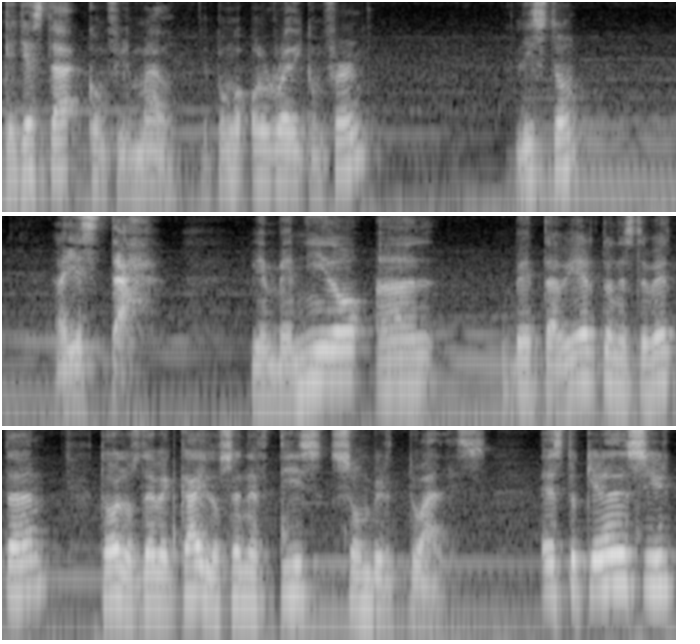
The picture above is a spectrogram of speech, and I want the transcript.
que ya está confirmado. Le pongo already confirmed. Listo. Ahí está. Bienvenido al beta abierto en este beta. Todos los DBK y los NFTs son virtuales. Esto quiere decir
